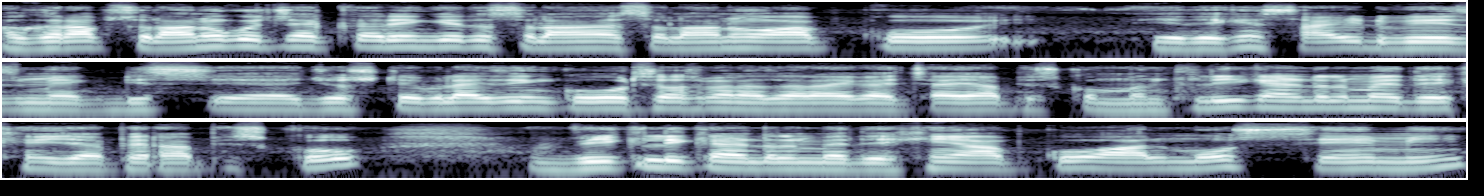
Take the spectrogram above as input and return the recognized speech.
अगर आप सलानों को चेक करेंगे तो सलानों आपको ये देखें साइड वेज में डिस जो स्टेबलाइजिंग कोर्स है, उसमें नज़र आएगा। चाहे आप इसको मंथली कैंडल में देखें या फिर आप इसको वीकली कैंडल में देखें, आपको ऑलमोस्ट सेम ही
